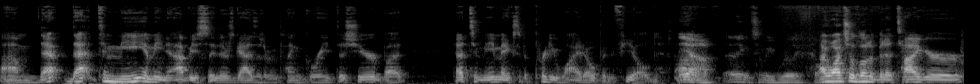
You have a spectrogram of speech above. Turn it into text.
Um, that that to me, I mean, obviously there's guys that have been playing great this year, but that to me makes it a pretty wide open field. Um, Yeah, I think it's gonna be really fun. I watched a little bit of Tiger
